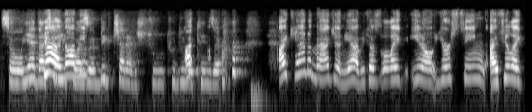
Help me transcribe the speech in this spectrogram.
So yeah that's yeah, why no, it was I mean, a big challenge to to do I, the cleanser. I can't imagine yeah because like you know you're seeing i feel like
